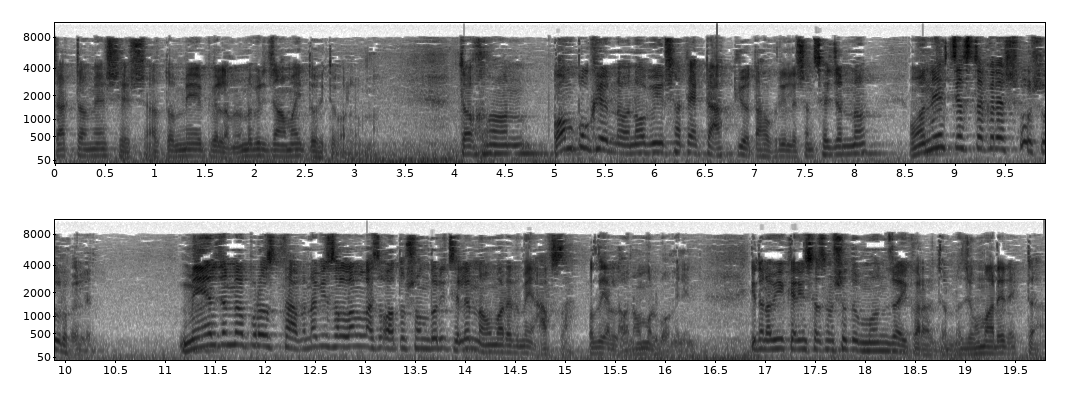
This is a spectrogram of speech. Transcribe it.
চারটা মেয়ে শেষ, আর তো মেয়ে পেলাম না, নবীর জামাই তো হইতে পারলাম না। তখন কমপক্ষে নবীর সাথে একটা আত্মীয়তা হোক রিলেশন সেই জন্য অনেক চেষ্টা করে শ্বশুর হইলেন। মেয়ের জন্য প্রস্তাব, নবী সাল্লাহ অত সুন্দরী ছিলেন না উমারের মেয়ে আফসা আল্লাহ নমল বমিন কিন্তু নবী করিম শুধু মন জয় করার জন্য, যে উমারের একটা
